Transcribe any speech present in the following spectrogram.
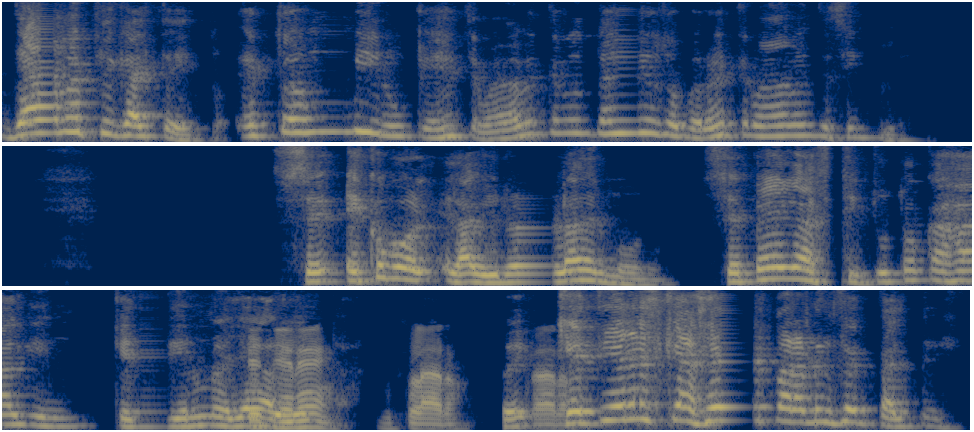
déjame explicarte esto. Esto es un virus que es extremadamente contagioso, pero es extremadamente simple. Se- es como la viruela del mono. Se pega si tú tocas a alguien que tiene una ¿Qué llaga tiene? abierta. Claro, Pues, claro. ¿Qué tienes que hacer para no infectarte?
